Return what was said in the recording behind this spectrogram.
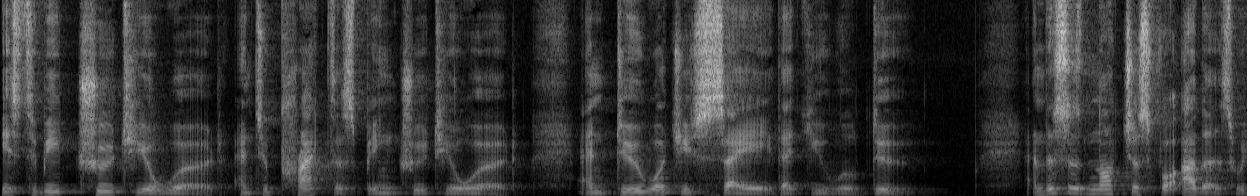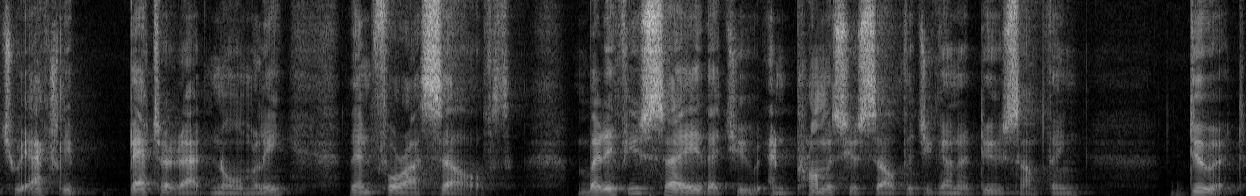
is to be true to your word and to practice being true to your word and do what you say that you will do. And this is not just for others, which we're actually better at normally than for ourselves. But if you say that you and promise yourself that you're going to do something, do it.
